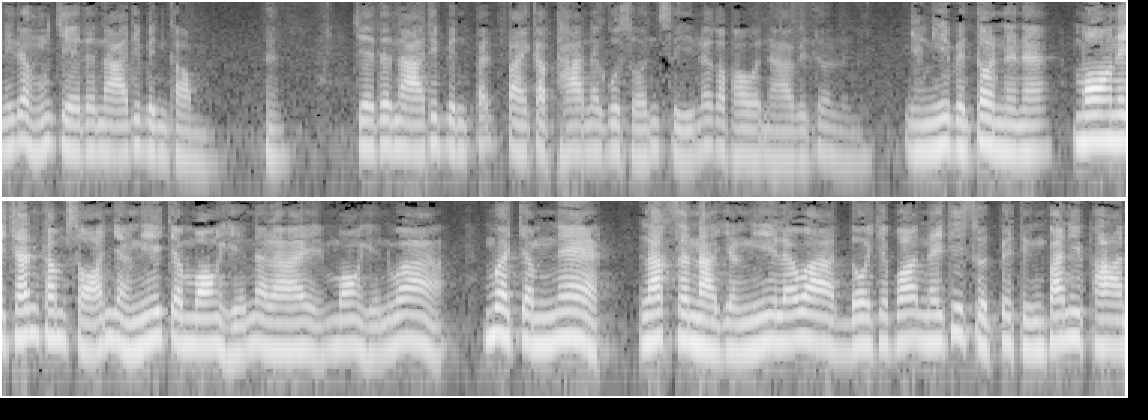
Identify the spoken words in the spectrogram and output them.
ในเรื่องของเจตนาที่เป็นกรรมเจตนาที่เป็นไปกับทานอกุศลศีลแล้วก็ภาวนาเป็นต้นเลยอย่างนี้เป็นต้นนะนะมองในชั้นคำสอนอย่างนี้จะมองเห็นอะไร มองเห็นว่าเมื่อจำแนกลักษณะอย่างนี้แล้วว่า โดยเฉพาะในที่สุดไปถึงพระนิพพาน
